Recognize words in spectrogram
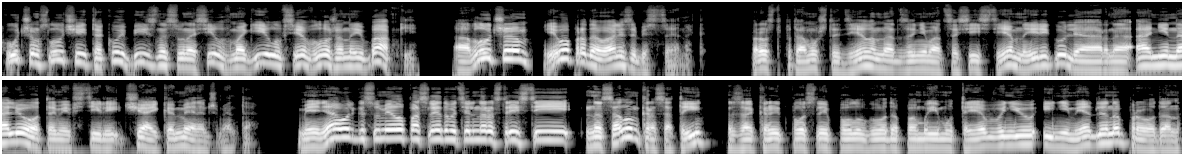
В худшем случае такой бизнес уносил в могилу все вложенные бабки, а в лучшем его продавали за бесценок. Просто потому, что делом надо заниматься системно и регулярно, а не налетами в стиле чайка-менеджмента. Меня Ольга сумела последовательно растрясти на салон красоты, закрыт после полугода по моему требованию и немедленно продан,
